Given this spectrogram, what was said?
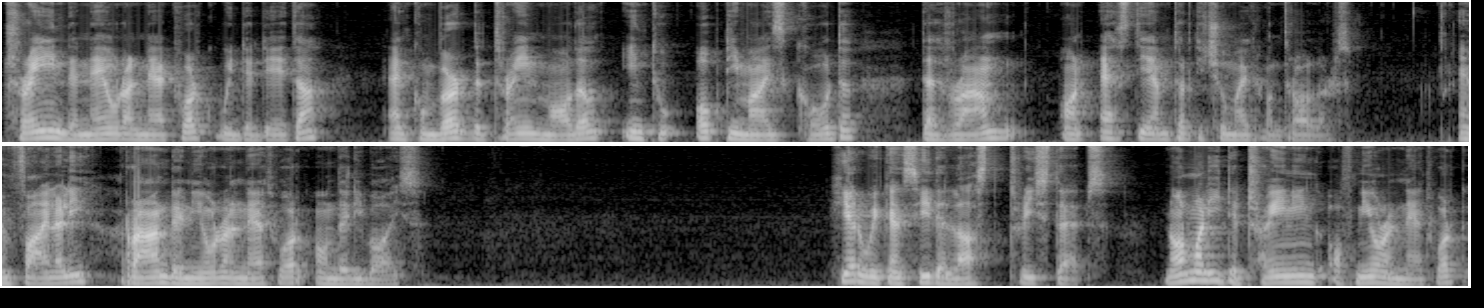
Train the neural network with the data and convert the trained model into optimized code that run on STM32 microcontrollers and finally run the neural network on the device. Here we can see the last three steps. Normally the training of neural network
